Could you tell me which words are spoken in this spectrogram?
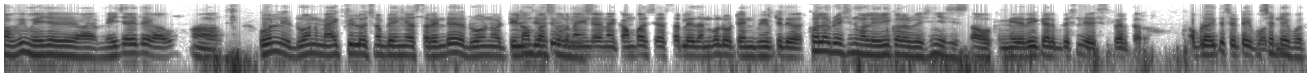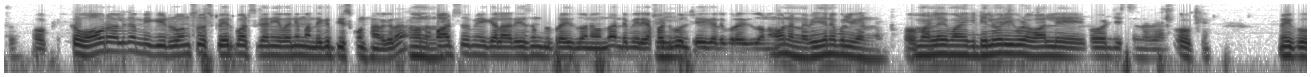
అవి- మేజర్ మేజర్ అయితే కావు. ఓన్లీ డ్రోన్ మ్యాగ్ ఫీల్డ్ వచ్చినప్పుడు ఏం చేస్తారంటే డ్రోన్ టిల్ Compass చేసి ఒక చేసి. నైన్ కంపాస్ చేస్తారు లేదనుకుంటే ఒక టెన్ ఫిఫ్టీ కొలాబరేషన్ మళ్ళీ రీకొలాబరేషన్ చేసిస్తాం ఓకే. మీరు రీకాలిబ్రేషన్ చేసి పెడతారు. అప్పుడు అయితే సెట్ సెట్ అయిపోతుంది అయిపోతుంది. ఓకే. ఓవరాల్గా మీకు ఈ డ్రోన్స్లో స్పేర్ పార్ట్స్ కానీ ఇవన్నీ మన దగ్గర తీసుకుంటున్నారు కదా పార్ట్స్ మీకు ఎలా రీజనబుల్ ప్రైస్లోనే ఉందా? అంటే మీరు ఎఫర్టబుల్ చేయగలిగే ప్రైస్లోనే ఉందా? అవునన్న రీజనబుల్గా ఉన్నాయి మళ్ళీ మనకి డెలివరీ కూడా వాళ్ళే ప్రొవైడ్ చేస్తున్నారు. ఓకే. మీకు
